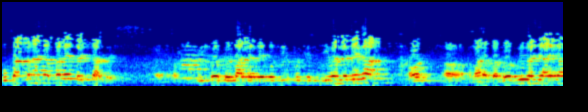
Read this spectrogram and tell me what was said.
उपासना का फल है दृष्टा से ईश्वर कृपा करके तो कुछ जीवन में देगा और हमारा परलोक भी बन जाएगा।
